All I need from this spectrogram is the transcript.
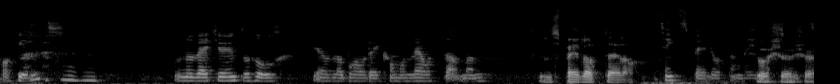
har hänt. Och nu vet jag ju inte hur jävla bra det kommer låta men Ska du spela upp det där? jag tänkte spela upp en liten sure, snutt. sure.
